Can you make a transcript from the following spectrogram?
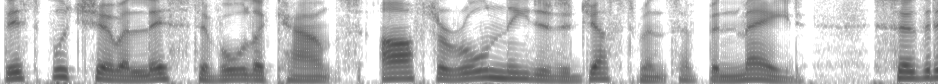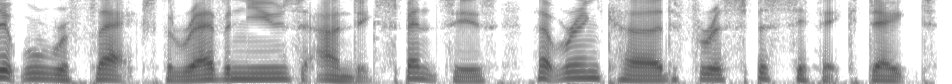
This will show a list of all accounts after all needed adjustments have been made, so that it will reflect the revenues and expenses that were incurred for a specific date.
